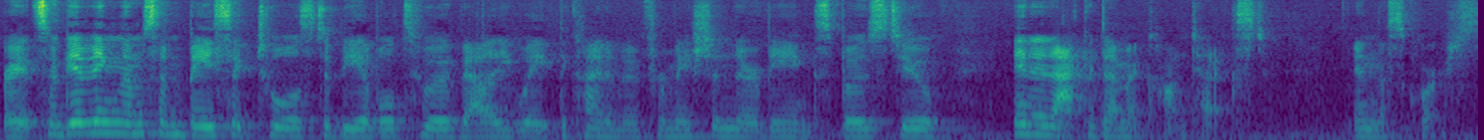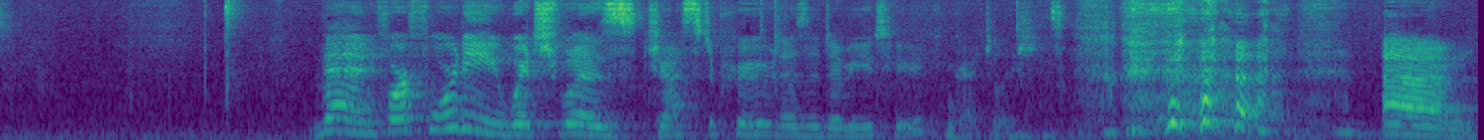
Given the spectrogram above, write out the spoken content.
Right. So giving them some basic tools to be able to evaluate the kind of information they're being exposed to in an academic context in this course. Then 440, which was just approved as a W-2, congratulations. um,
